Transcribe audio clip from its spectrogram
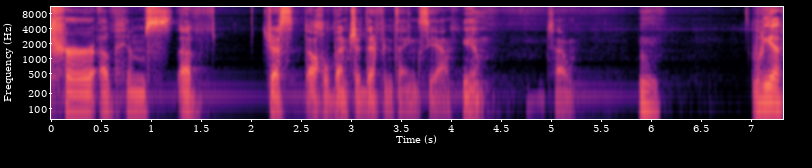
caricature of him of just a whole bunch of different things. Yeah. yeah So leah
